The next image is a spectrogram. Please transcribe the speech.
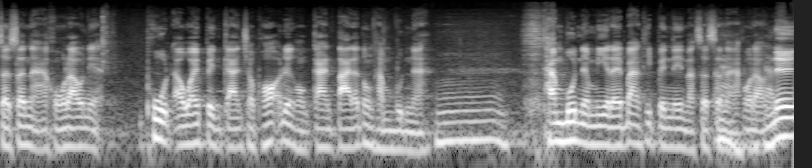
ศาสนาของเราเนี่ย พูดเอาไว้เป็นการเฉพาะเรื่องของการตายแล้วต้องทำบุญนะทำบุญเนี่ยมีอะไรบ้างที่เป็นในหลักศาสนาของเราครับหนึ่ง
